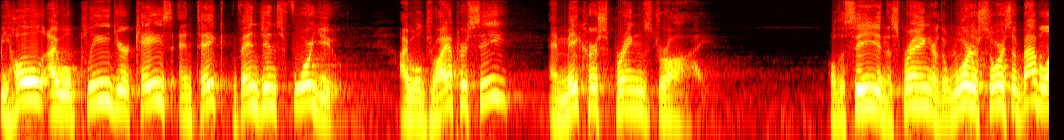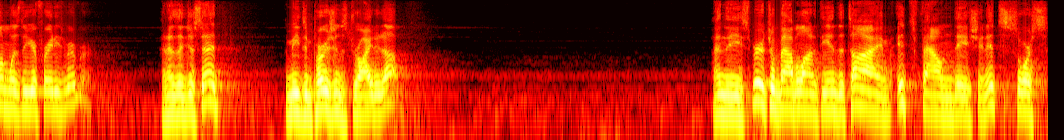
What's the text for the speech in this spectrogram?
Behold, I will plead your case and take vengeance for you. I will dry up her sea and make her springs dry. Well, the sea and the spring, or the water source of Babylon, was the Euphrates River. And as I just said, the Medes and Persians dried it up. And the spiritual Babylon at the end of time, its foundation, its source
